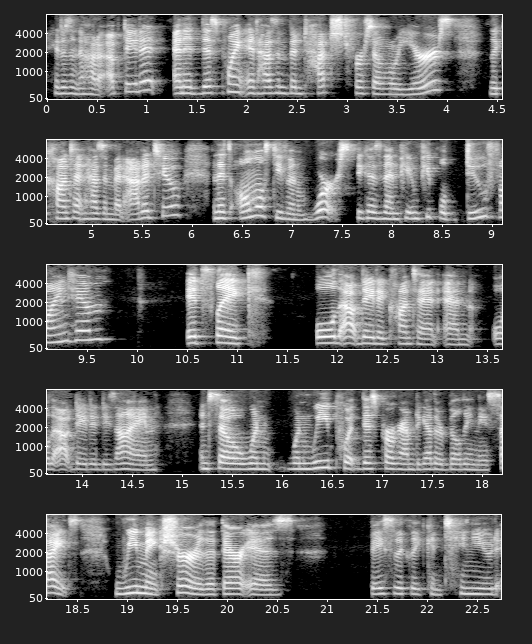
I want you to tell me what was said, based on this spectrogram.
He doesn't know how to update it. And at this point, it hasn't been touched for several years. The content hasn't been added to. And it's almost even worse because then when people do find him, it's like old outdated content and old outdated design and so when when we put this program together building these sites we make sure that there is basically continued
